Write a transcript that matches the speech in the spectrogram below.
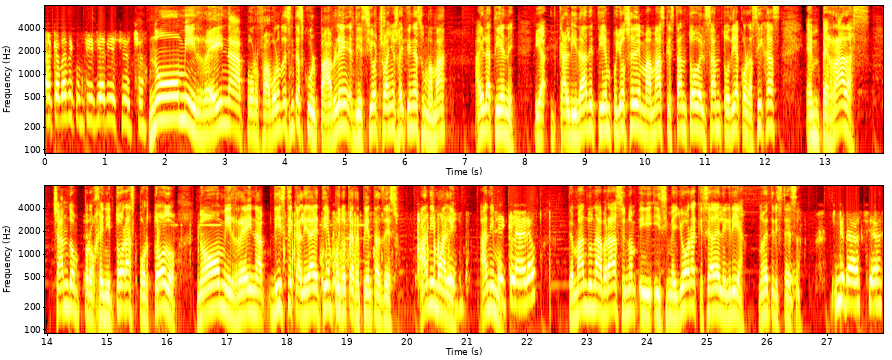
acaba de cumplir ya 18 No, mi reina, por favor, no te sientas culpable. 18 años, ahí tiene a su mamá. Ahí la tiene. Y a- calidad de tiempo. Yo sé de mamás que están todo el santo día con las hijas emperradas, echando progenitoras por todo. No, mi reina, diste calidad de tiempo y no te arrepientas de eso. Ánimo, Ale. Sí. Ánimo. sí claro Te mando un abrazo y, no- y- y si me llora, que sea de alegría, no de tristeza. Gracias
